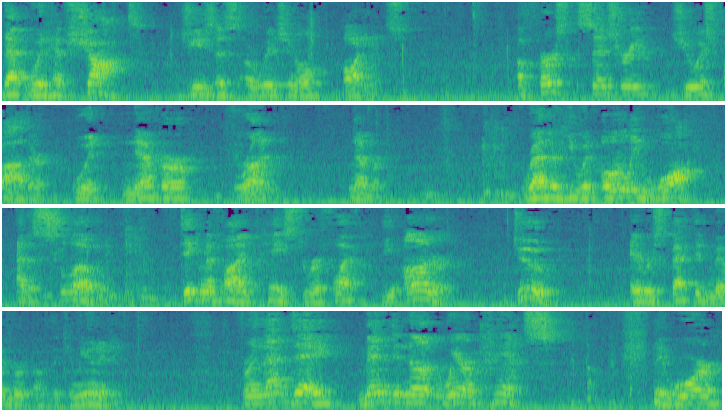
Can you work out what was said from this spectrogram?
that would have shocked Jesus' original audience. A first century Jewish father would never run. Never. Rather, he would only walk at a slow, dignified pace to reflect the honor due a respected member of the community. For in that day, men did not wear pants. They wore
